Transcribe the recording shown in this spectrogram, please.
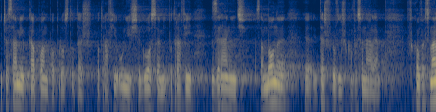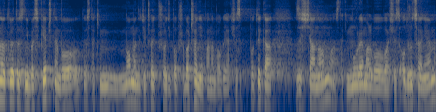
I czasami kapłan po prostu też potrafi unieść się głosem i potrafi zranić zambony, też również w konfesjonale. W konfesjonale o tyle to jest niebezpieczne, bo to jest taki moment, gdzie człowiek przychodzi po przebaczenie Pana Boga. Jak się spotyka ze ścianą, z takim murem albo właśnie z odrzuceniem,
